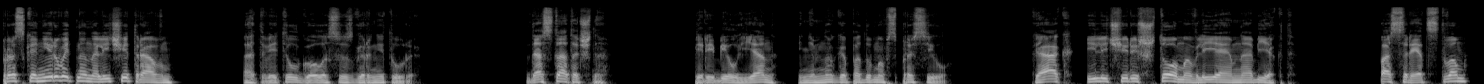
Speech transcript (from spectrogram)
просканировать на наличие травм, — ответил голос из гарнитуры. «Достаточно», — перебил Ян и, немного подумав, спросил. «Как или через что мы влияем на объект?» «Посредством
